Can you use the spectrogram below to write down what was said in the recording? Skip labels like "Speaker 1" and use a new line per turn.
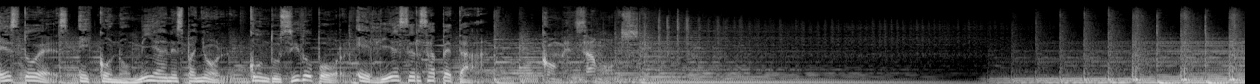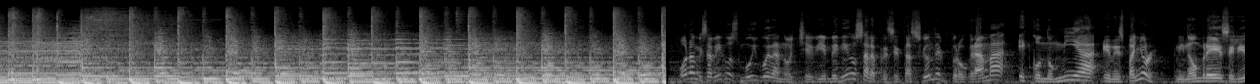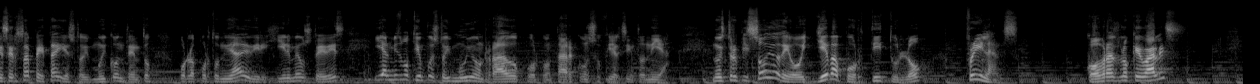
Esto es Economía en Español, conducido por Eliezer Zapeta. Comenzamos.
Bienvenidos a la presentación del programa Economía en Español. Mi nombre es Eliezer Zapeta y estoy muy contento por la oportunidad de dirigirme a ustedes y al mismo tiempo estoy muy honrado por contar con su fiel sintonía. Nuestro episodio de hoy lleva por título Freelance. ¿Cobras lo que vales?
